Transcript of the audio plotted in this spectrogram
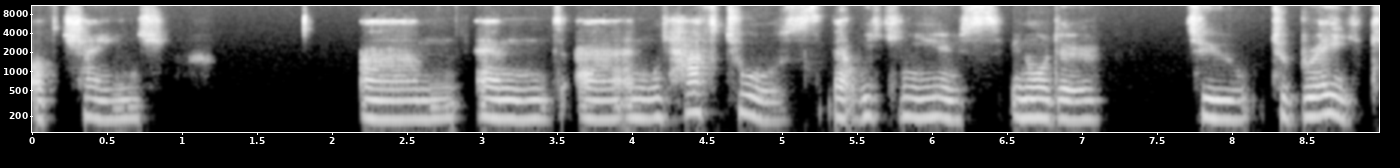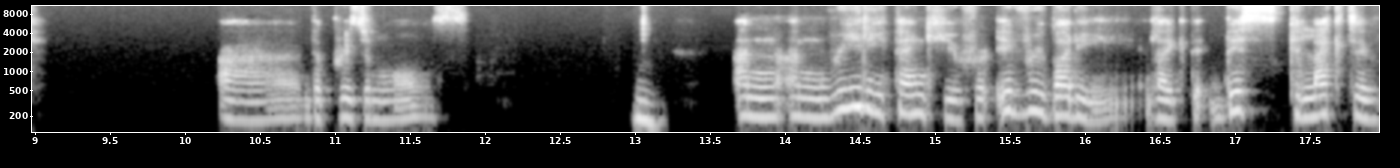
of change. Um, and uh, and we have tools that we can use in order to to break uh, the prison walls. Mm and and really thank you for everybody like th- this collective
